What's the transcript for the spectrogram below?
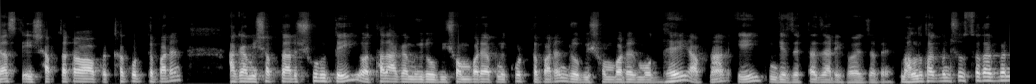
জাস্ট এই সপ্তাহটাও অপেক্ষা করতে পারেন। আগামী সপ্তাহের শুরুতেই, অর্থাৎ আগামী রবি সোমবারে আপনি করতে পারেন। রবি সোমবারের মধ্যেই আপনার এই গেজেটটা জারি হয়ে যাবে। ভালো থাকবেন, সুস্থ থাকবেন।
